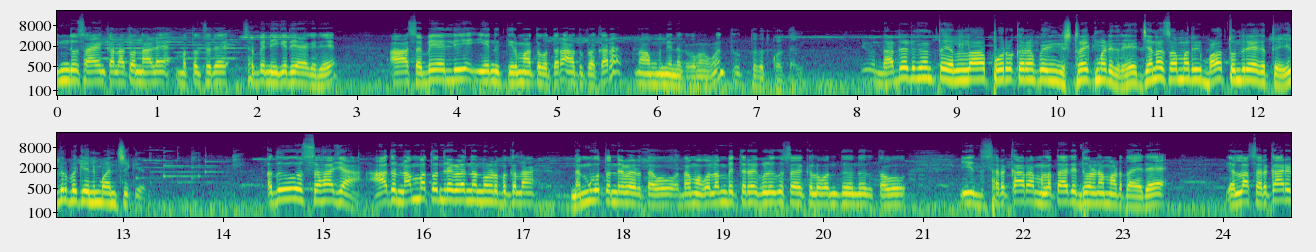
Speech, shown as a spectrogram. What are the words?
ಇಂದು ಸಾಯಂಕಾಲ ಅಥವಾ ನಾಳೆ ಮತ್ತೊಂದು ಸರಿ ಸಭೆ ನಿಗದಿಯಾಗಿದೆ. ಆ ಸಭೆಯಲ್ಲಿ ಏನು ತೀರ್ಮಾನ ತಗೋತಾರೋ ಅದ್ರ ಪ್ರಕಾರ ನಾವು ಮುಂದಿನ ಕ್ರಮಗಳನ್ನು ತೆಗೆದುಕೊಳ್ತೇವೆ. ನೀವು ನಾಡಾಡಿದಂಥ ಎಲ್ಲ ಪೌರ ಕಾರ್ಮಿಕರಿಗೆ ಸ್ಟ್ರೈಕ್ ಮಾಡಿದರೆ ಜನಸಾಮಾನ್ಯರಿಗೆ ಭಾಳ ತೊಂದರೆ ಆಗುತ್ತೆ. ಇದ್ರ ಬಗ್ಗೆ ನಿಮ್ಮ ಅನಿಸಿಕೆ? ಅದು ಸಹಜ. ಆದರೂ ನಮ್ಮ ತೊಂದರೆಗಳನ್ನು ನೋಡಬೇಕಲ್ಲ. ನಮಗೂ ತೊಂದರೆಗಳಿರ್ತಾವೆ. ನಮ್ಮ ಅವಲಂಬಿತರುಗಳಿಗೂ ಸಹ ಕೆಲವೊಂದು ಇರ್ತಾವೆ. ಈ ಸರ್ಕಾರ ಮಲತಾದಿ ಧೋರಣೆ ಮಾಡ್ತಾ ಇದೆ. ಎಲ್ಲ ಸರ್ಕಾರಿ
